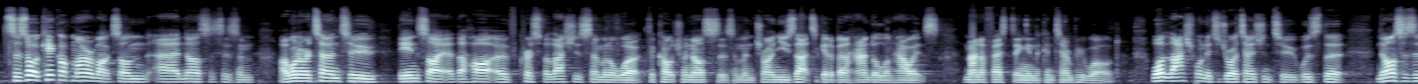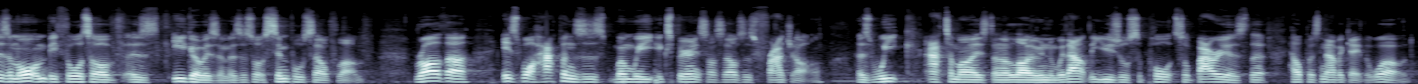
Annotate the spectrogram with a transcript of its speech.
to sort of kick off my remarks on uh, narcissism, I want to return to the insight at the heart of Christopher Lasch's seminal work, The Culture of Narcissism, and try and use that to get a better handle on how it's manifesting in the contemporary world. What Lasch wanted to draw attention to was that narcissism oughtn't be thought of as egoism, as a sort of simple self love. Rather, it's what happens as when we experience ourselves as fragile, as weak, atomized, and alone, without the usual supports or barriers that help us navigate the world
